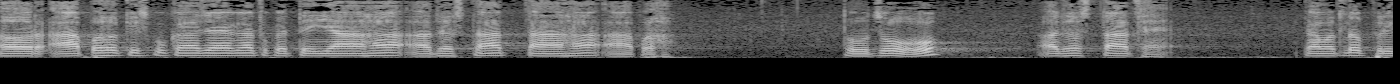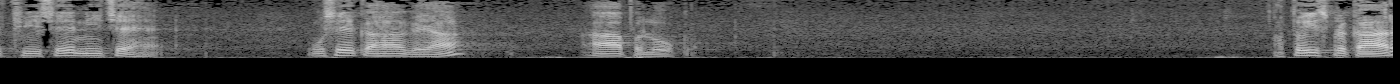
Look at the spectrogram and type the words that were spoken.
और आप किसको कहा जाएगा? तो कहते याह अधस्तात ताहा आप तो जो अधस्तात है, का मतलब पृथ्वी से नीचे है। उसे कहा गया आप लोग तो इस प्रकार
